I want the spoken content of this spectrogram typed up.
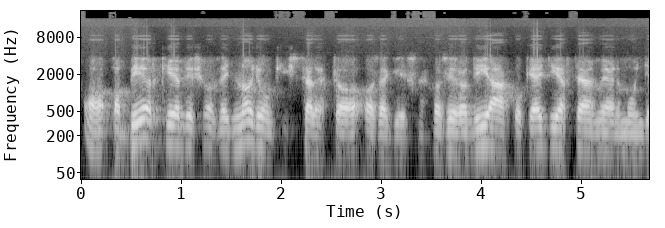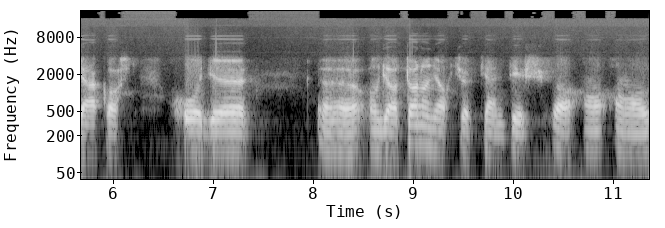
a, a bérkérdés az egy nagyon kis szelet az egésznek. Azért a diákok egyértelműen mondják azt, hogy uh, a tananyagcsökkentés, a, a, a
